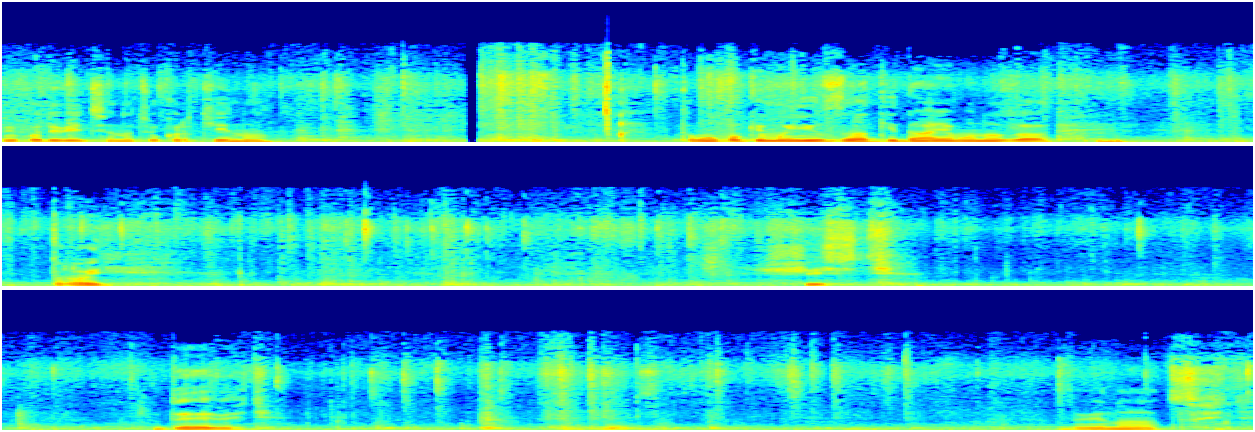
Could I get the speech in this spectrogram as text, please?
Ви подивіться на цю картину. Тому поки ми їх закидаємо назад. Три. Шість. Дев'ять. Двенадцать.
